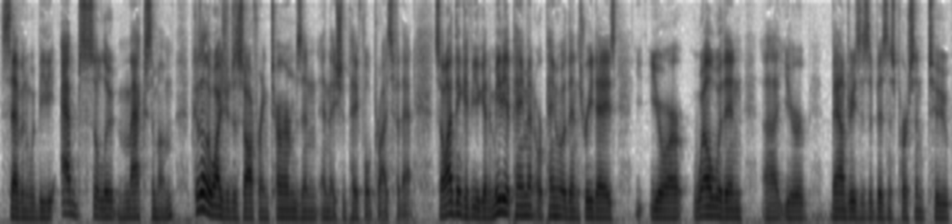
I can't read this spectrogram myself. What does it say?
seven would be the absolute maximum because otherwise you're just offering terms and, and they should pay full price for that. So I think if you get immediate payment or payment within three days, you're well within uh, your boundaries as a business person to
